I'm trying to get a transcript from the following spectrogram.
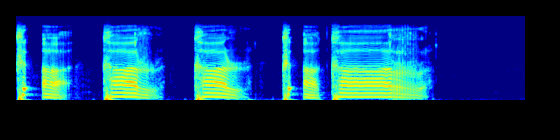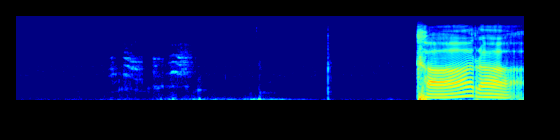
K a kar kar. K a kar. Kara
